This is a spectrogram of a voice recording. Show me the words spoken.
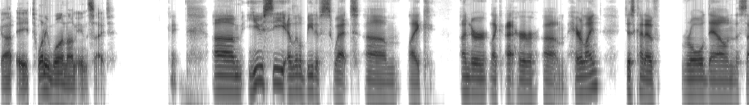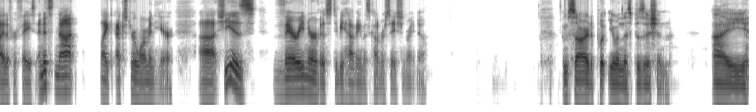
Got a 21 on insight. Okay. Um, you see a little bead of sweat, um, like under, like at her um, hairline, just kind of roll down the side of her face, and it's not like extra warm in here. Uh, she is very nervous to be having this conversation right now. I'm sorry to put you in this position. I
